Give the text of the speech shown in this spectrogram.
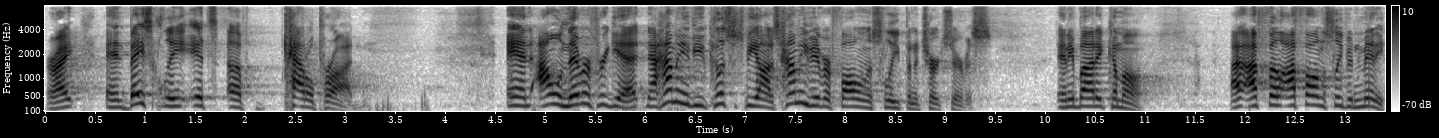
Right? And basically, it's a cattle prod. And I will never forget. Now, how many of you, let's just be honest, how many of you ever fallen asleep in a church service? Anybody? Come on. I, I fell, I've fallen asleep in many.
